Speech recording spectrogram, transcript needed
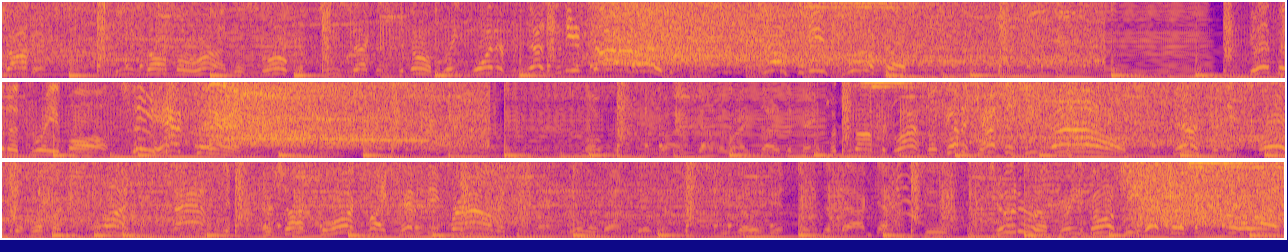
shot. He's on the run to Slocum. Two seconds to go. Three pointer for Destiny's good! Destiny Slocum! Good bit of three ball. She hits it! Slocum drives down the right side of the paint, puts it off the glass, and gonna catch it. She fell! Destiny Slocum with a clutch basket. Her shot's blocked by Kennedy Brown. And Willard on Goodman. She goes in, puts it back up to Tudor. A three ball. She hits it. One.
